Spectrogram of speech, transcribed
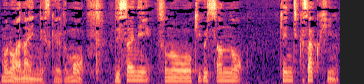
ものはないんですけれども実際にその菊池さんの建築作品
